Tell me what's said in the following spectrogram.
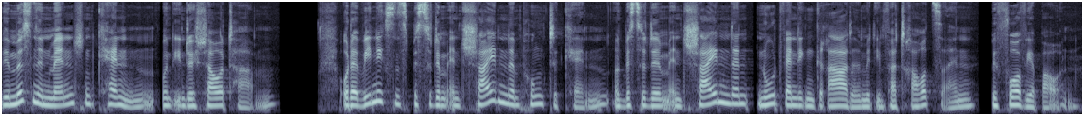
Wir müssen den Menschen kennen und ihn durchschaut haben. Oder wenigstens bis zu dem entscheidenden Punkte kennen und bis zu dem entscheidenden notwendigen Grade mit ihm vertraut sein, bevor wir bauen.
